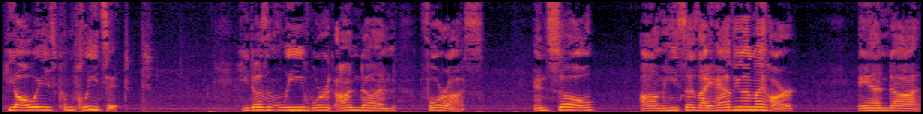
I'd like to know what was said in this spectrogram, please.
he always completes it. He doesn't leave work undone for us. And so, um, he says, I have you in my heart. And, uh,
